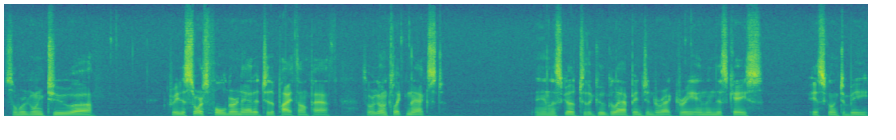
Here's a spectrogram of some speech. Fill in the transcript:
So we're going to uh, create a source folder and add it to the Python path. So we're going to click Next and let's go to the Google App Engine directory and in this case it's going to be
